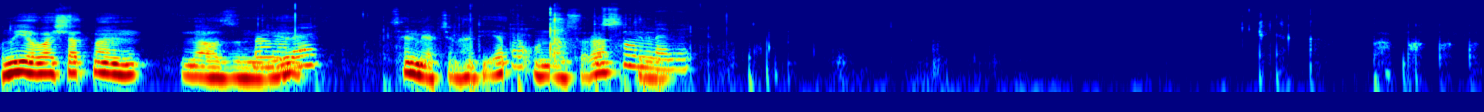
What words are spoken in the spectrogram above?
Bunu yavaşlatman lazım Bana diyor. ver. Sen mi yapacaksın? Hadi yap. Ondan sonra Bu son bitirelim. level. Bak bak bak bak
